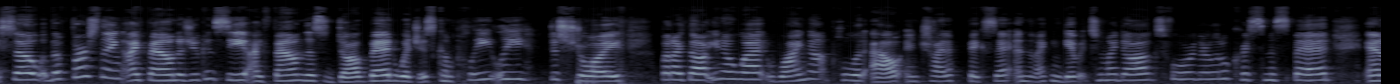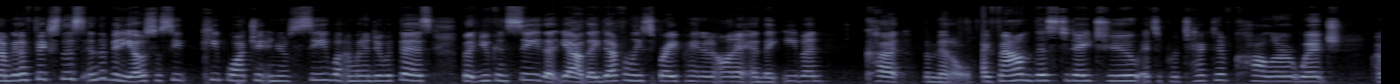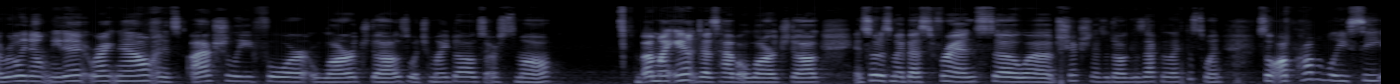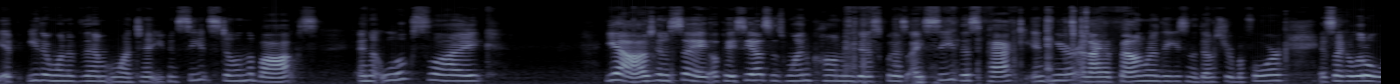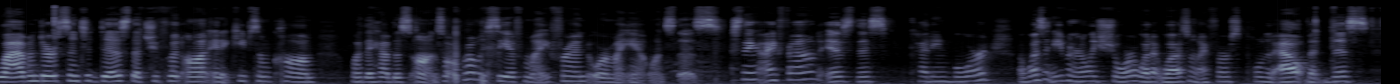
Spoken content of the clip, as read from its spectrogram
Okay, so the first thing I found, as you can see, I found this dog bed, which is completely destroyed. But I thought, you know what? Why not pull it out and try to fix it? And then I can give it to my dogs for their little Christmas bed. And I'm going to fix this in the video. So see, keep watching and you'll see what I'm going to do with this. But you can see that, yeah, they definitely spray painted on it. And they even cut the middle. I found this today too. It's a protective color, which... I really don't need it right now, and it's actually for large dogs, which my dogs are small. But my aunt does have a large dog, and so does my best friend. So uh, she actually has a dog exactly like this one. So I'll probably see if either one of them want it. You can see it's still in the box, and it looks like yeah, I was going to say, okay, see how it says one calming disc? Because I see this pack in here, and I have found one of these in the dumpster before. It's like a little lavender scented disc that you put on, and it keeps them calm while they have this on. So I'll probably see if my friend or my aunt wants this. Next thing I found is this cutting board. I wasn't even really sure what it was when I first pulled it out, but this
